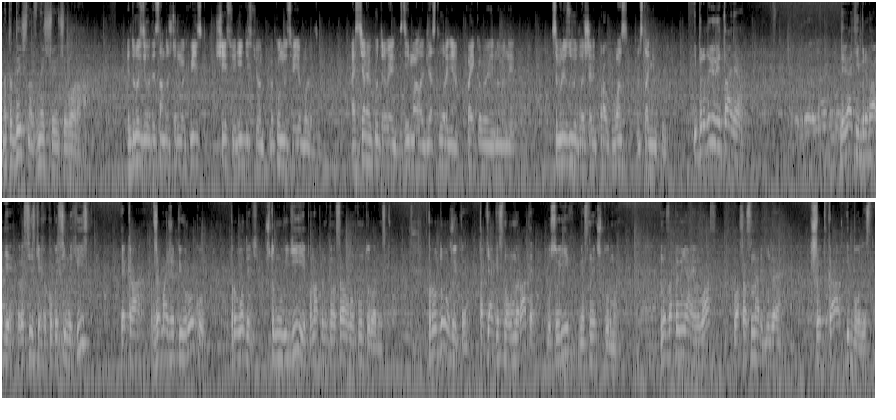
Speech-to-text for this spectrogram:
методично знищуючи ворога. Підрозділи десанту штурмових військ з честю і гідністю виконують свій обов'язок. А стяги, котрі ви здіймали для створення фейкової новини, символізують лише відправку вас в останню путь. І передаю вітання 9-й бригаді російських окупаційних військ, яка вже майже півроку проводить штурмові дії по напрямку населеного пункту Родинська. Продовжуйте так якісно вмирати у своїх м'ясних штурмах. Ми запевняємо вас, ваша смерть буде швидка і болісна.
